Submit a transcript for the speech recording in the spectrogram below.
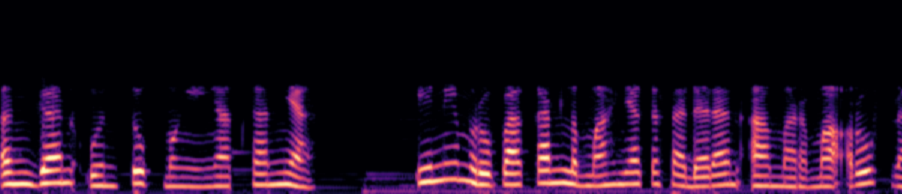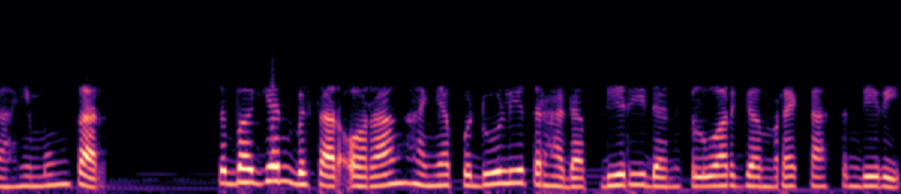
enggan untuk mengingatkannya. Ini merupakan lemahnya kesadaran amar ma'ruf nahi mungkar. Sebagian besar orang hanya peduli terhadap diri dan keluarga mereka sendiri.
